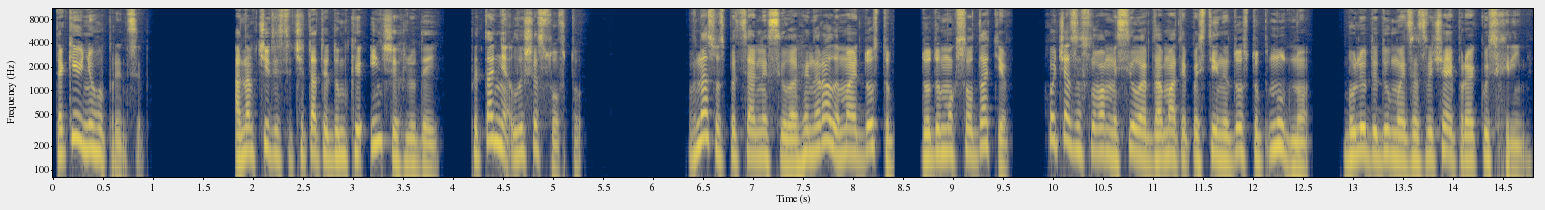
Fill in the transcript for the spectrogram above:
Такий у нього принцип. А навчитися читати думки інших людей питання лише софту. В нас у спеціальних силах генерали мають доступ до думок солдатів, хоча, за словами Сіларда, мати постійний доступ нудно, бо люди думають зазвичай про якусь хрінь.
